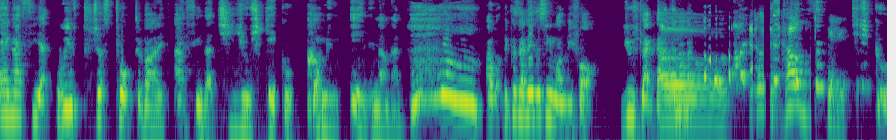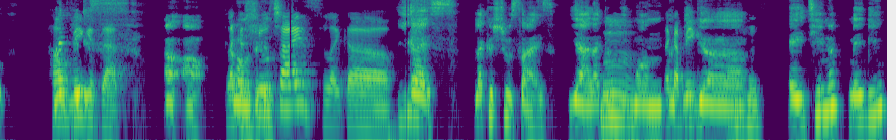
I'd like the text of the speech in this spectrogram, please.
And I see that we've just talked about it. I see that huge gecko coming in, and I'm like, I, because I've never seen one before, huge like that. And I'm like, oh, how big? gecko. How Like big this. is that? Uh-uh. Like on a shoe second. size? Like a Yes, like a shoe size. Yeah, like a big Mm, one, like a, a big- big, uh, Mhm. 18 maybe.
